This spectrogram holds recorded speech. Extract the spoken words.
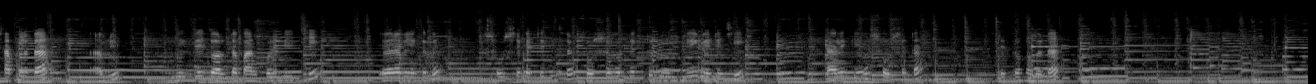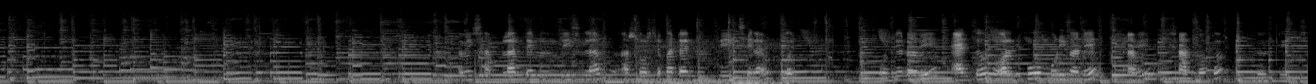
শাপলাটা আমি দিক দিয়ে জলটা বার করে নিয়েছি। এবার আমি এখানে সর্ষে বেটে দিয়েছিলাম। সর্ষের মধ্যে একটু নুন দিয়ে বেটেছি। তাহলে কি হবে? সর্ষেটা দিতে হবে না। শাপলাতে নুন দিয়েছিলাম আর সর্ষে বাটায় নুন দিয়েছিলাম। ওই ওই জন্য আমি একদম অল্প পরিমাণে আমি স্বাদ মতো নুন দিয়েছি।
